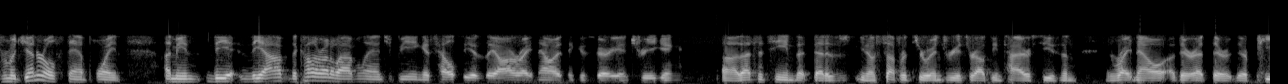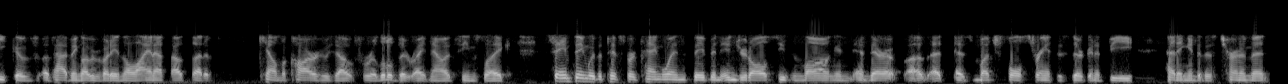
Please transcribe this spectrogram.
from a general standpoint, I mean the the the Colorado Avalanche being as healthy as they are right now, I think is very intriguing. Uh, that's a team that that has you know suffered through injuries throughout the entire season, and right now they're at their their peak of of having everybody in the lineup outside of Cale Makar, who's out for a little bit right now. It seems like same thing with the Pittsburgh Penguins. They've been injured all season long, and and they're uh, at as much full strength as they're going to be heading into this tournament.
